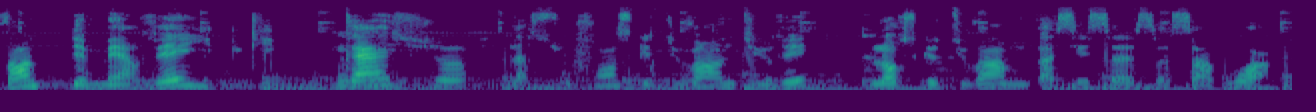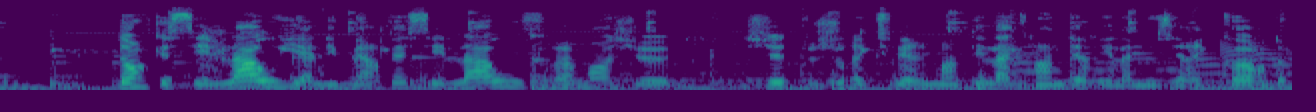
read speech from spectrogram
vante des merveilles, qui cache la souffrance que tu vas endurer lorsque tu vas embrasser sa, sa, voix. Donc c'est là où il y a les merveilles, c'est là où vraiment je, j'ai toujours expérimenté la grandeur et la miséricorde,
